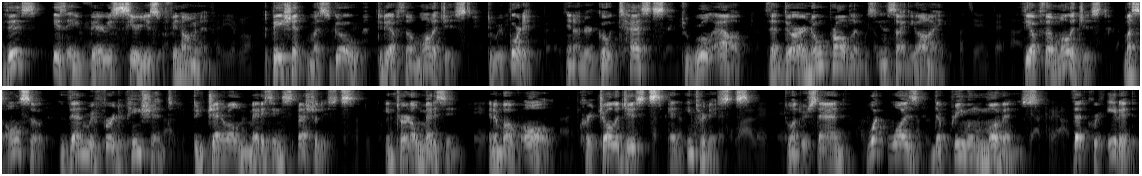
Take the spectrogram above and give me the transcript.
This is a very serious phenomenon. The patient must go to the ophthalmologist to report it and undergo tests to rule out that there are no problems inside the eye. The ophthalmologist must also then refer the patient to general medicine specialists, internal medicine, and above all, cardiologists and internists to understand what was the primum movens that created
